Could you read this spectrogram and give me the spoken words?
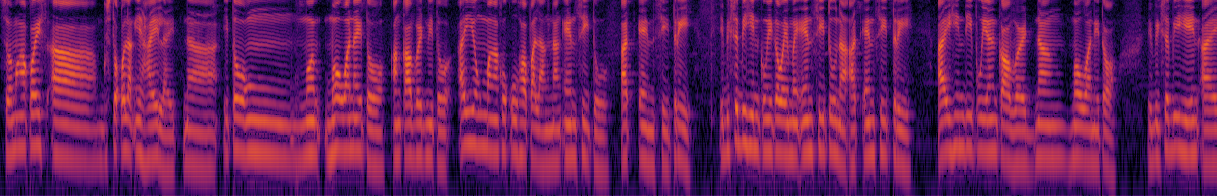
So mga kois, ah, gusto ko lang i-highlight na itong Mo- MOA na ito, ang covered nito ay yung mga kukuha pa lang ng NC2 at NC3. Ibig sabihin kung ikaw ay may NC2 na at NC3 ay hindi po yan covered ng MOA nito. Ibig sabihin ay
